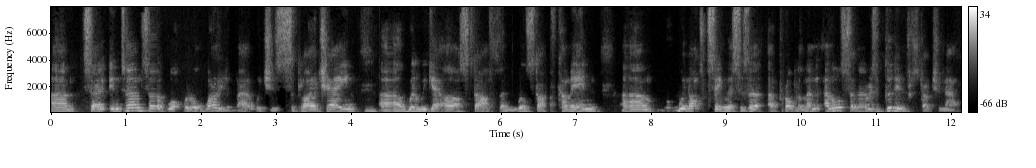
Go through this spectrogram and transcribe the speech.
Um, so, in terms of what we're all worried about, which is supply chain, mm. uh, will we get our stuff and will stuff come in? Um, we're not seeing this as a, a problem. And, and, also, there is a good infrastructure now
